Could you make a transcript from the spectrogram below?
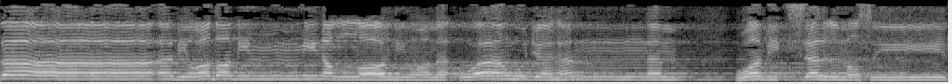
باء بغضب من الله ومأواه جهنم وبئس المصير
